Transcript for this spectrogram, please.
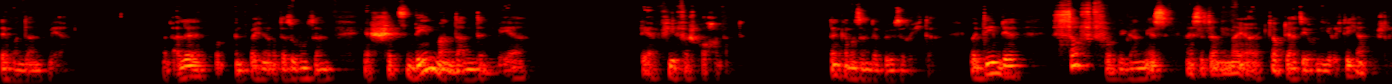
der Mandant mehr? Und alle entsprechenden Untersuchungen sagen, er schätzt den Mandanten mehr, der viel versprochen hat. Dann kann man sagen, der böse Richter. Bei dem, der soft vorgegangen ist, heißt es dann, naja, ich glaube, der hat sich auch nie richtig angestrengt.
